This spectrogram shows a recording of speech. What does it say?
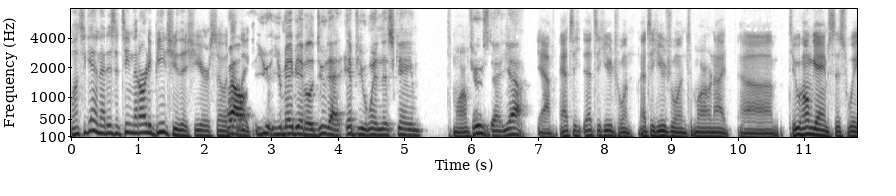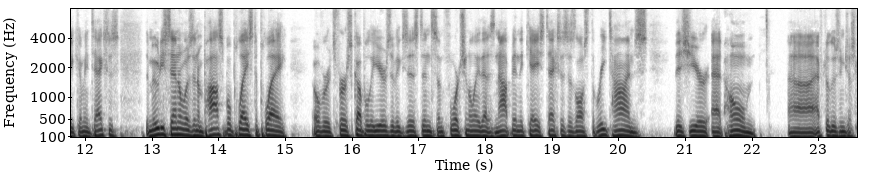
once again that is a team that already beat you this year. So it's Well, like you you may be able to do that if you win this game tomorrow. Tuesday. Yeah, Yeah, that's a that's a huge one. That's a huge one tomorrow night. Um, two home games this week. I mean, Texas, the Moody Center was an impossible place to play over its first couple of years of existence. Unfortunately, that has not been the case. Texas has lost three times this year at home uh, after losing just.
